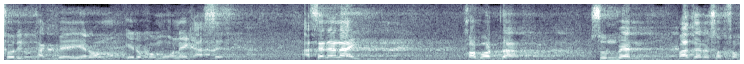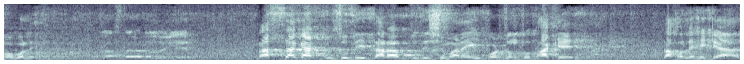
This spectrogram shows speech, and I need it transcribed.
শরিক থাকবে। এরম, এরকম অনেক আছে। আছে না নাই? খবরদার। শুনবেন, বাজারে সবসময় বলে। রাস্তাঘাট যদি তারা যদি সীমানা এই পর্যন্ত থাকে, তাহলে এটা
